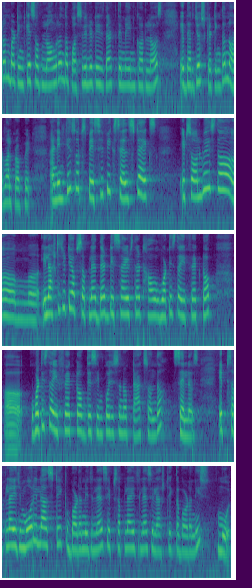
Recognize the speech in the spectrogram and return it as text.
run, but in case of long run the possibility is that they may incur loss if they are just getting the normal profit. And in case of specific sales tax it is always the um, uh, elasticity of supply that decides that how what is the effect of uh, what is the effect of this imposition of tax on the sellers. If supply is more elastic burden is less, if supply is less elastic the burden is more.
